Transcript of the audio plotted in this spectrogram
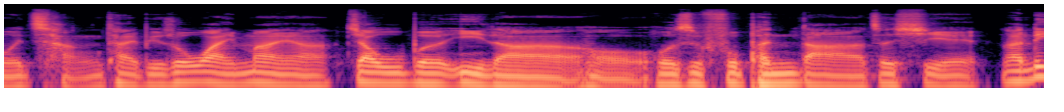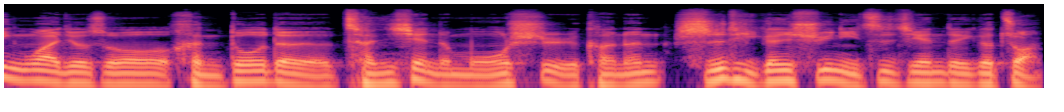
为常态，比如说外卖啊，叫 Uber E 啦，哦，或是 f o o p a n d a 这些。那另外就是说，很多的呈现的模式，可能实体跟虚拟之间的一个转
